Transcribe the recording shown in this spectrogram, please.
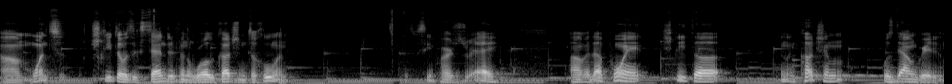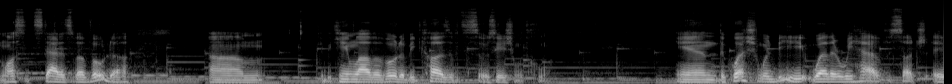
um, once Shkita was extended from the world of Kachin to Chulin, as we see in Parshas Re'eh, um, at that point, Shkita in Kachin was downgraded and lost its status of avoda. Um, it became lava voda because of its association with chulin. And the question would be whether we have such a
